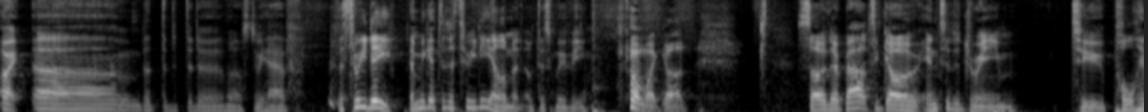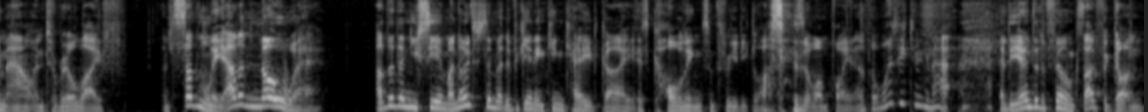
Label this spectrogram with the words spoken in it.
all right. Um, what else do we have? The 3D. Then we get to the 3D element of this movie. Oh my god. So they're about to go into the dream to pull him out into real life. And suddenly, out of nowhere, other than you see him, I noticed him at the beginning. Kincaid guy is holding some 3D glasses at one point. And I thought, why is he doing that? At the end of the film, because I'd forgotten.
